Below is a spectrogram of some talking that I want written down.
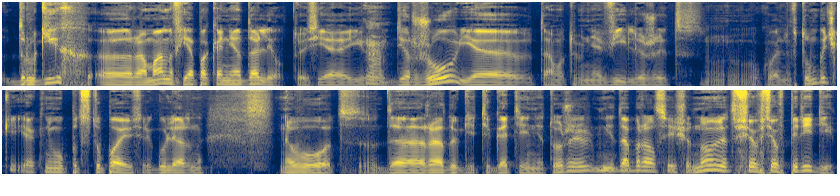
других э, романов я пока не одолел. То есть я их Мгм. держу, я там вот у меня Ви лежит буквально в тумбочке, я к нему подступаюсь регулярно. Вот. До радуги тяготения тоже не добрался еще, но это все, все впереди.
